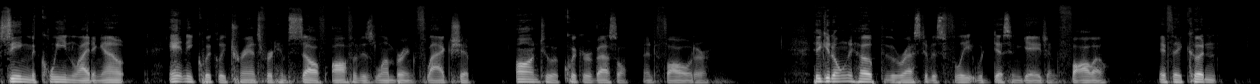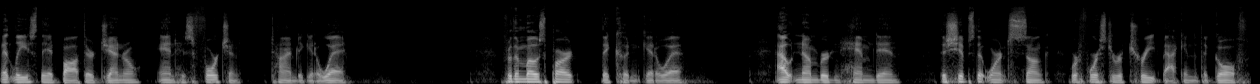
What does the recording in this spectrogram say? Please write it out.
Seeing the queen lighting out, Antony quickly transferred himself off of his lumbering flagship onto a quicker vessel and followed her. He could only hope that the rest of his fleet would disengage and follow. If they couldn't, at least they had bought their general and his fortune time to get away. For the most part, they couldn't get away. Outnumbered and hemmed in, the ships that weren't sunk were forced to retreat back into the Gulf.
